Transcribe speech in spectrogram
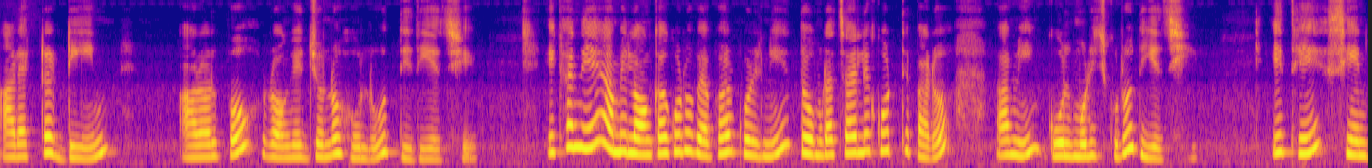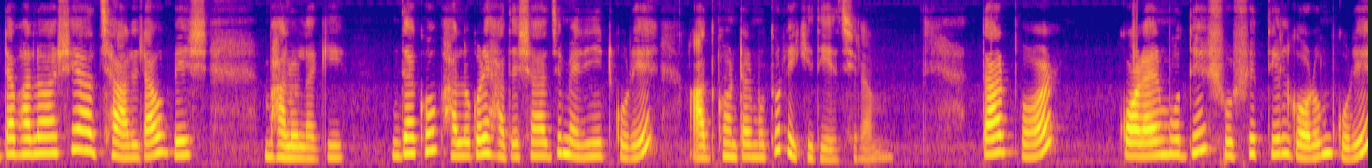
আর একটা ডিম আর অল্প রঙের জন্য হলুদ দিয়ে দিয়েছি। এখানে আমি লঙ্কা গুঁড়ো ব্যবহার করিনি, তোমরা চাইলে করতে পারো। আমি গোলমরিচ গুঁড়ো দিয়েছি। এতে সেন্টটা ভালো আসে আর ঝালটাও বেশ ভালো লাগে। দেখো, ভালো করে হাতের সাহায্যে ম্যারিনেট করে আধ ঘণ্টার মতো রেখে দিয়েছিলাম। তারপর কড়াইয়ের মধ্যে সর্ষের তেল গরম করে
